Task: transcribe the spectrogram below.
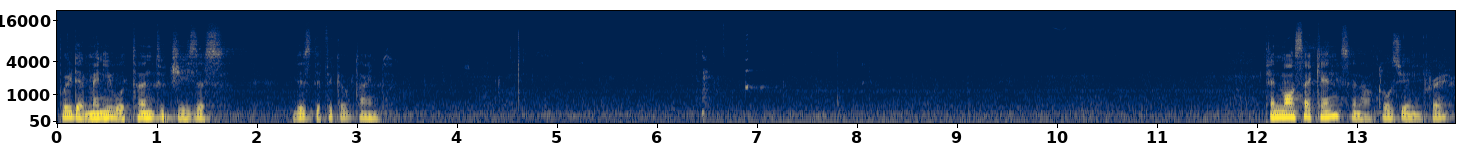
Pray that many will turn to Jesus in these difficult times. Ten more seconds, and I'll close you in prayer.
